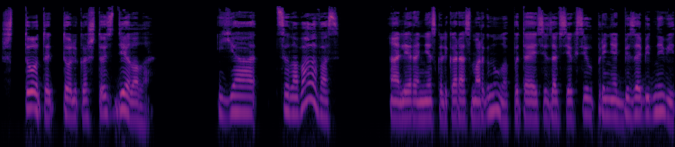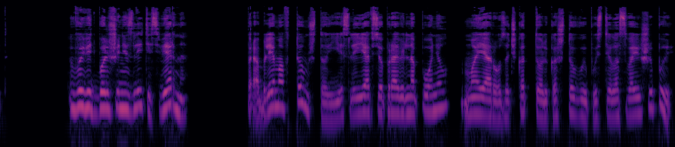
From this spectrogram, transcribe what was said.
«Что ты только что сделала?» «Я целовала вас?» А Лера несколько раз моргнула, пытаясь изо всех сил принять безобидный вид. «Вы ведь больше не злитесь, верно?» Проблема в том, что, если я все правильно понял, моя розочка только что выпустила свои шипы.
